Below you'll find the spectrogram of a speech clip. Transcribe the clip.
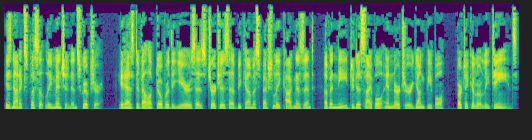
is not explicitly mentioned in scripture. It has developed over the years as churches have become especially cognizant of a need to disciple and nurture young people, particularly teens.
